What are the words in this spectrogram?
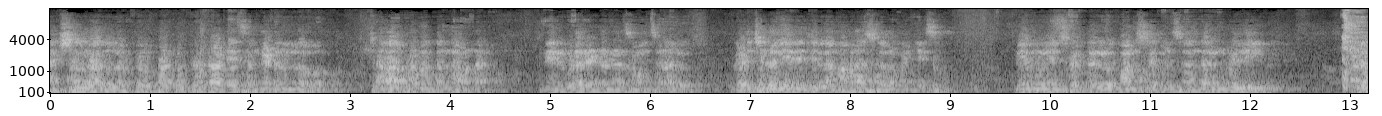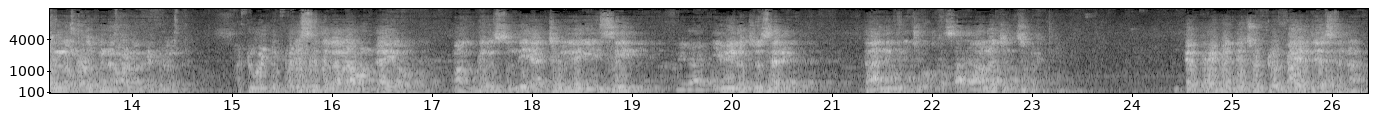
నక్సల్వాదులతో పాటు పోరాడే సంఘటనలో చాలా అప్రమత్తంగా ఉండాలి. నేను కూడా రెండున్నర సంవత్సరాలు గడిచిరోలి అనే జిల్లా మహారాష్ట్రలో పనిచేసి మేము ఇన్స్పెక్టర్లు కానిస్టేబుల్స్ అందరం వెళ్ళి అడవుల్లో పడుకునే వాళ్ళం రెగ్యులర్ అటువంటి పరిస్థితులు ఎలా ఉంటాయో మాకు తెలుస్తుంది. యాక్చువల్గా ఈ సీన్ మీరు టీవీలో చూసారు దాని గురించి ఒక్కసారి ఆలోచించుకోండి. డెబ్బై మంది చుట్టూ ఫైర్ చేస్తున్నారు.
